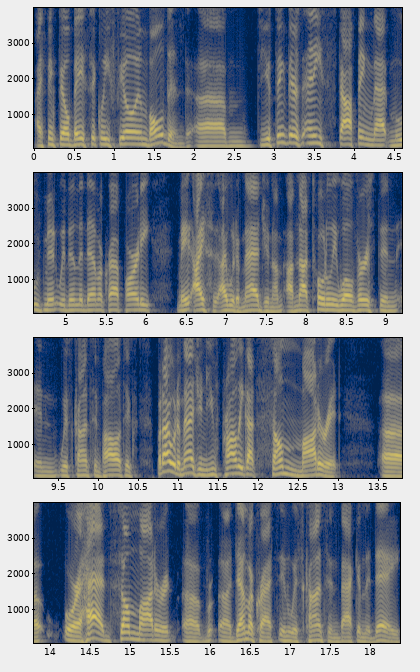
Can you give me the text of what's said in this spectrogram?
I think they'll basically feel emboldened. Um, do you think there's any stopping that movement within the Democrat Party? I, I would imagine, I'm, I'm not totally well versed in, in Wisconsin politics, but I would imagine you've probably got some moderate uh, or had some moderate uh, uh, Democrats in Wisconsin back in the day,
